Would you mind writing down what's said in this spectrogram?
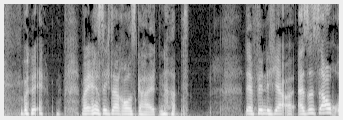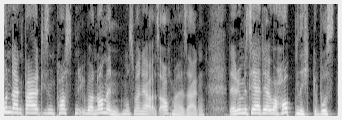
weil, er, weil er sich da rausgehalten hat. Der finde ich ja, also es ist auch undankbar, diesen Posten übernommen, muss man ja auch mal sagen. Der de Maizière hat ja überhaupt nicht gewusst,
